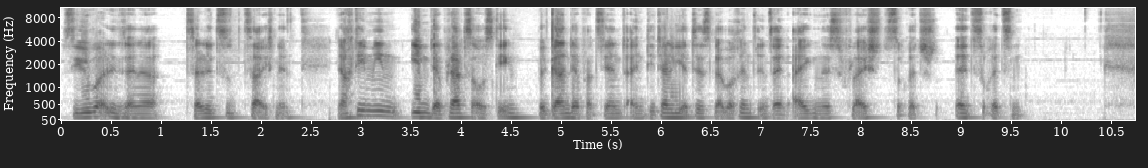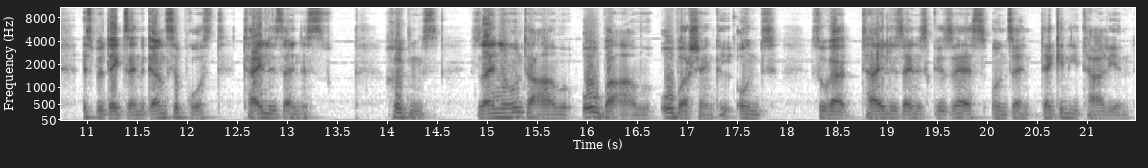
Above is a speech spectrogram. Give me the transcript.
sie überall in seiner Zelle zu zeichnen. Nachdem ihm, ihm der Platz ausging, begann der Patient ein detailliertes Labyrinth in sein eigenes Fleisch zu, ritz, äh, zu ritzen. Es bedeckt seine ganze Brust, Teile seines Rückens, seine Unterarme, Oberarme, Oberschenkel und sogar Teile seines Gesäß und sein, der Genitalien.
